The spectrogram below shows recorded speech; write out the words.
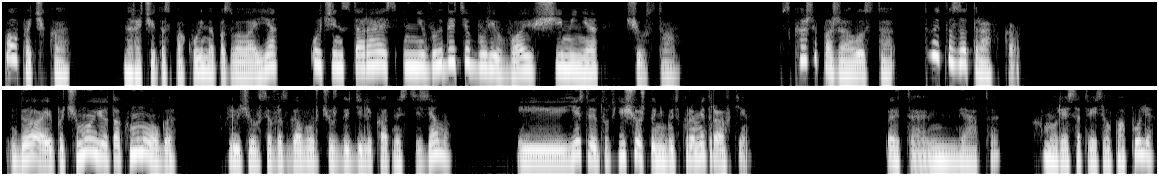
«Папочка», — нарочито спокойно позвала я, очень стараясь не выдать обуревающие меня чувства. «Скажи, пожалуйста, что это за травка?» «Да, и почему ее так много?» — включился в разговор чуждой деликатности Зяма. И есть ли тут еще что-нибудь, кроме травки?» «Это мята», — хмурясь ответил папуля.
